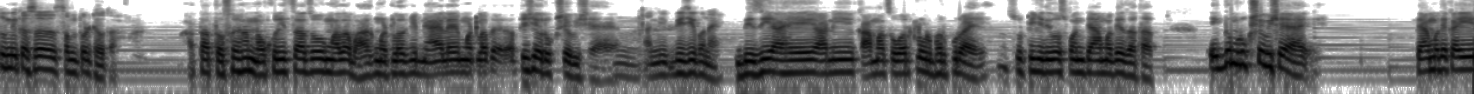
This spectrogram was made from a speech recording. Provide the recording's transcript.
तुम्ही कसं समतोल ठेवता? आता तसं हा नोकरीचा जो माझा भाग म्हटलं की न्यायालय म्हटलं तर अतिशय वृक्ष विषय आहे. आणि बिझी पण आहे. बिझी आहे आणि कामाचं वर्कलोड भरपूर आहे. सुट्टीचे दिवस पण त्यामध्ये जातात. एकदम वृक्ष विषय आहे. त्यामध्ये काही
